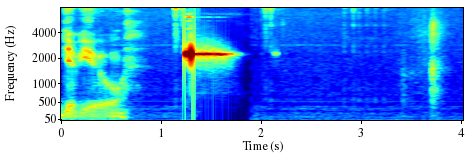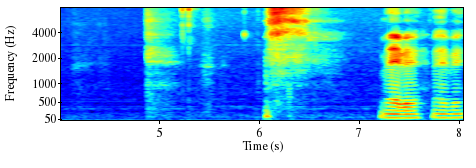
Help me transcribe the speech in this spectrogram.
give you? Maybe, maybe.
